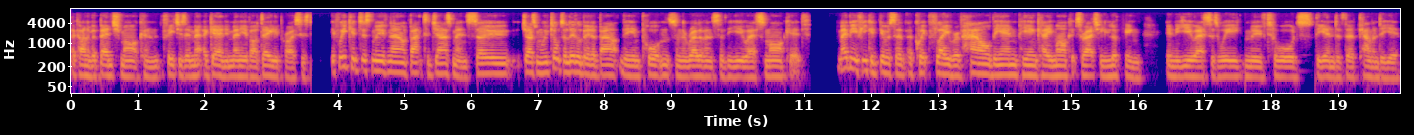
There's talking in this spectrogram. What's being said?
a kind of a benchmark and features in again in many of our daily prices. If we could just move now back to Jasmine. So, Jasmine, we've talked a little bit about the importance and the relevance of the US market. Maybe if you could give us a, a quick flavour of how the N, P, and K markets are actually looking in the US as we move towards the end of the calendar year.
